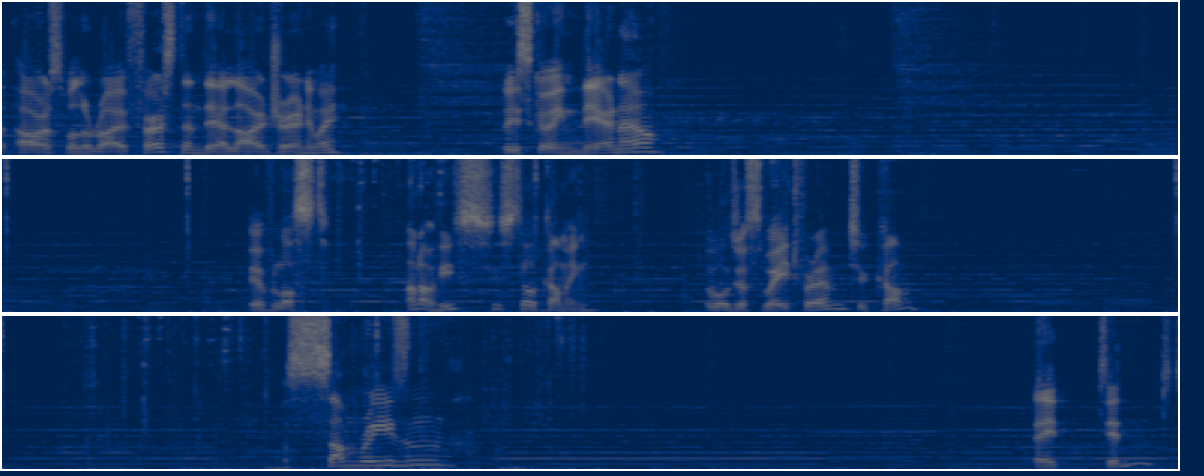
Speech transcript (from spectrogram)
But ours will arrive first and they're larger anyway. So he's going there now. We have lost... Oh no, he's, he's still coming. So we'll just wait for him to come. For some reason... They didn't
